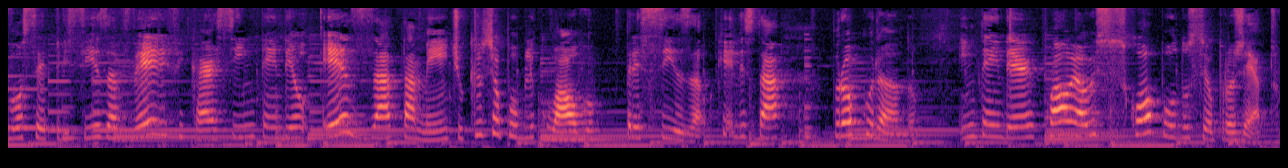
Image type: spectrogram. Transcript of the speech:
você precisa verificar se entendeu exatamente o que o seu público-alvo precisa, o que ele está procurando, entender qual é o escopo do seu projeto.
